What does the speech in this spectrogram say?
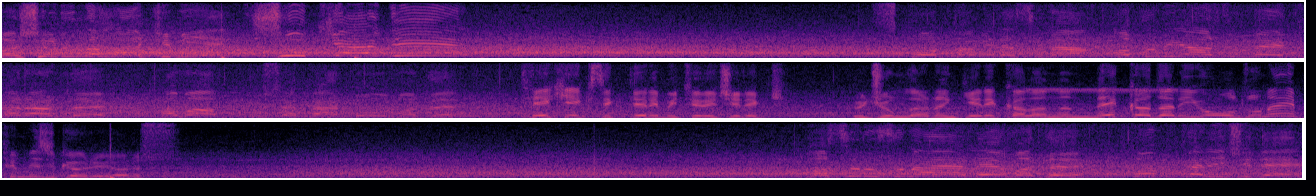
Başarılı hakimiyet. Şut geldi. Skor tabelasına adını yazdırmaya kararlı. Ama bu sefer de olmadı. Tek eksikleri bitiricilik. Hücumlarının geri kalanının ne kadar iyi olduğunu hepimiz görüyoruz. Ayarlayamadı. Top kalecide.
